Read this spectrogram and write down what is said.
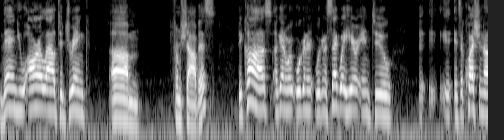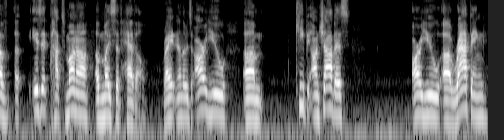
Then you are allowed to drink um, from Shabbos, because again we're, we're gonna we're gonna segue here into it's a question of uh, is it hatmana of Maisav Hevel, right? In other words, are you um, keeping on Shabbos? Are you uh, wrapping?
